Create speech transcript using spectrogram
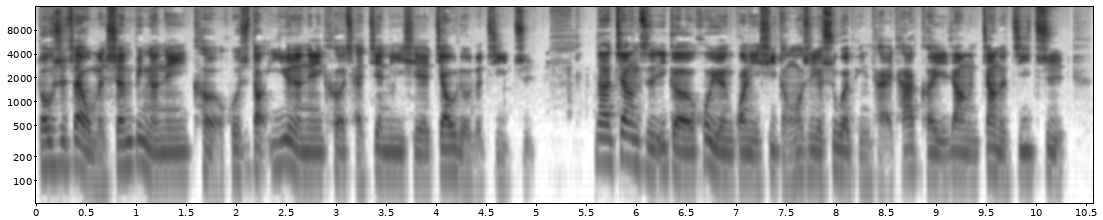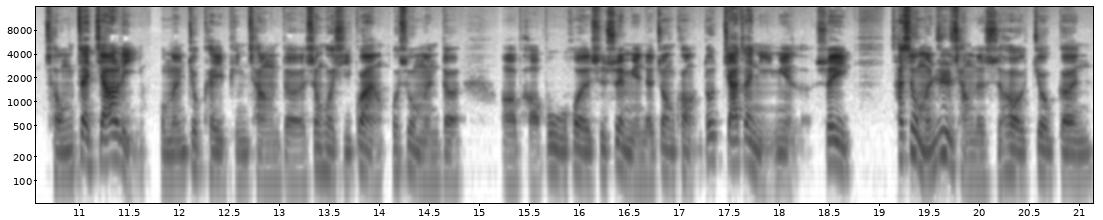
都是在我们生病的那一刻，或是到医院的那一刻，才建立一些交流的机制。那这样子一个会员管理系统，或是一个数位平台，它可以让这样的机制，从在家里，我们就可以平常的生活习惯，或是我们的呃跑步，或者是睡眠的状况，都加在里面了。所以，它是我们日常的时候，就跟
